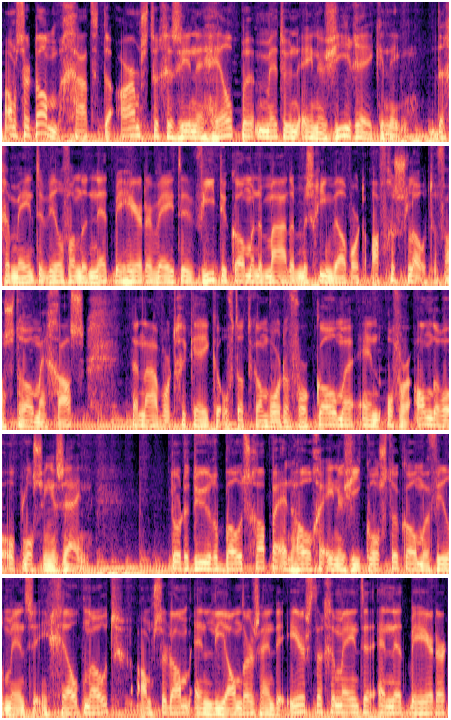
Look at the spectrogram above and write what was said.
Amsterdam gaat de armste gezinnen helpen met hun energierekening. De gemeente wil van de netbeheerder weten wie de komende maanden misschien wel wordt afgesloten van stroom en gas. Daarna wordt gekeken of dat kan worden voorkomen en of er andere oplossingen zijn. Door de dure boodschappen en hoge energiekosten komen veel mensen in geldnood. Amsterdam en Liander zijn de eerste gemeente en netbeheerder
